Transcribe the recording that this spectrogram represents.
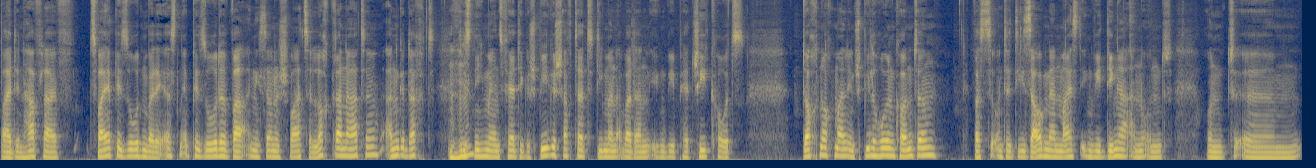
bei den Half-Life 2 Episoden, bei der ersten Episode war eigentlich so eine schwarze Lochgranate angedacht, die es nicht mehr ins fertige Spiel geschafft hat, die man aber dann irgendwie per Cheatcodes doch nochmal ins Spiel holen konnte. Was, und die saugen dann meist irgendwie Dinge an und, und ähm,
